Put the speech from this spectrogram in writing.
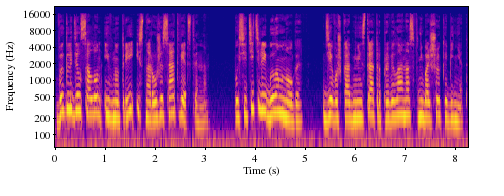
Выглядел салон и внутри, и снаружи соответственно. Посетителей было много. Девушка-администратор провела нас в небольшой кабинет.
